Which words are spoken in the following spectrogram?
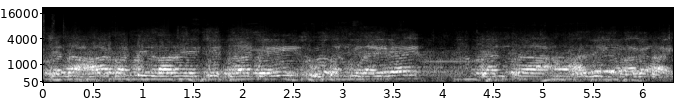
चंद्रहार पाटील राणे यांचे खेळाडू उपस्थित झालेले आहेत त्यांचं हार्दिक स्वागत आहे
